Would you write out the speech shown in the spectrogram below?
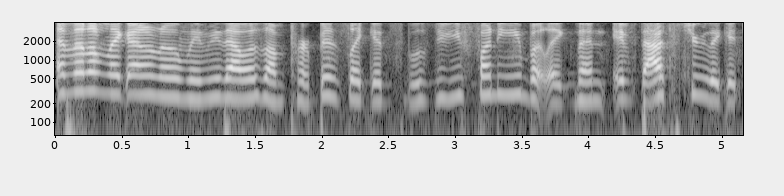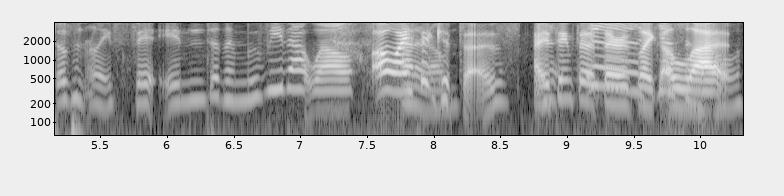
And then I'm like, I don't know, maybe that was on purpose. Like, it's supposed to be funny, but like, then if that's true, like, it doesn't really fit into the movie that well. Oh, I, don't think know. it does. I think that Eh, there's like a yes and lot no.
